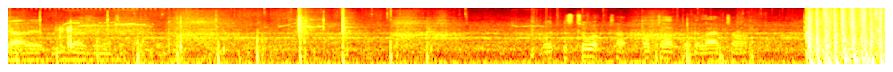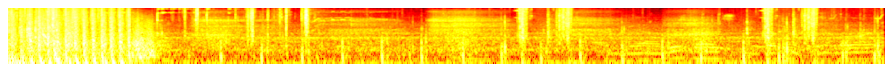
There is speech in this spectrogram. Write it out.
Got it. You guys. There's two up top, up top with the laptop. Yeah, these guys working in the lower end.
